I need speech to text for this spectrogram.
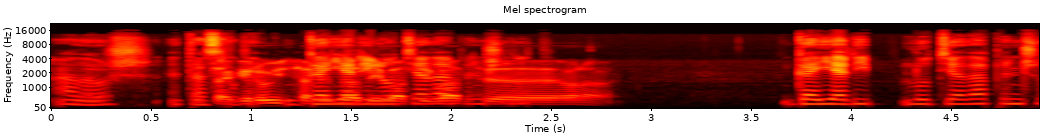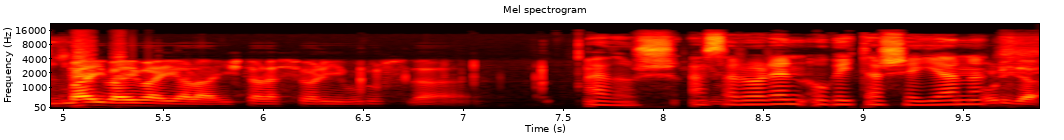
Ados, eta, Eta zuk- gero izanen da debate bat, uh. Gaiari lotia da, pentsu? Bai, bai, bai, ala, instalazioari buruz da. Ados, azaroaren hogeita seian. Hori da.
